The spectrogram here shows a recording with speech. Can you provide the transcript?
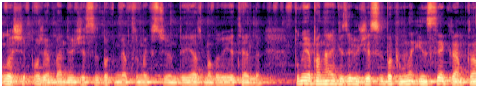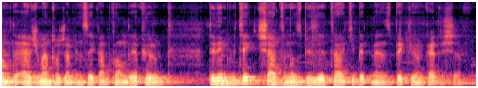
ulaşıp hocam ben de ücretsiz bakım yaptırmak istiyorum diye yazmaları yeterli. Bunu yapan herkese ücretsiz bakımını Instagram kanalında Ercüment Hocam Instagram kanalında yapıyorum. Dediğim gibi tek şartımız bizi takip etmeniz. Bekliyorum kardeşlerim.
